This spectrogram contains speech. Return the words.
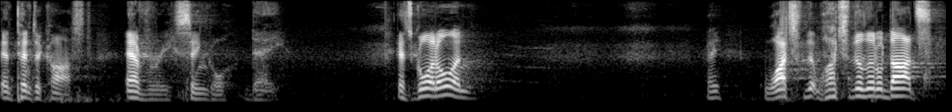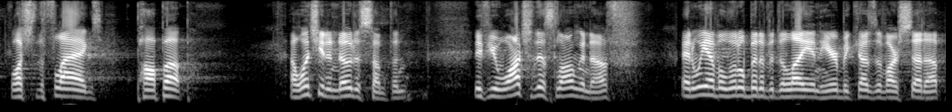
in Pentecost every single day? It's going on. Right? Watch, the, watch the little dots, watch the flags pop up. I want you to notice something. If you watch this long enough, and we have a little bit of a delay in here because of our setup,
